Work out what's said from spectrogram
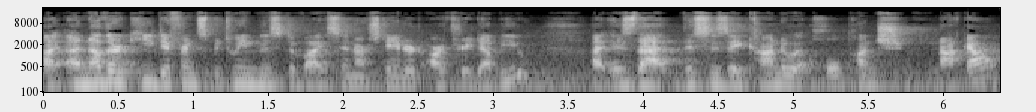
Uh, another key difference between this device and our standard R3W uh, is that this is a conduit hole punch knockout,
